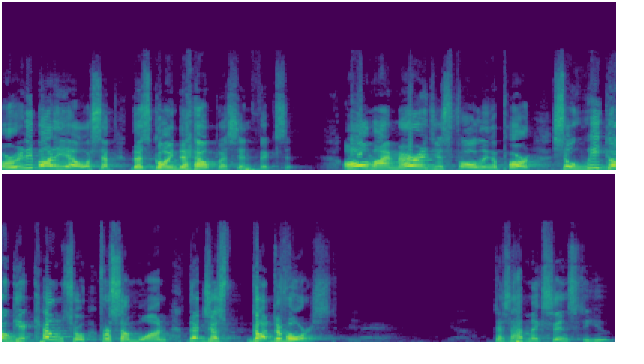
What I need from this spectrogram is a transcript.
or anybody else that's going to help us and fix it. All my marriage is falling apart. So we go get counsel for someone that just got divorced. Does that make sense to you?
